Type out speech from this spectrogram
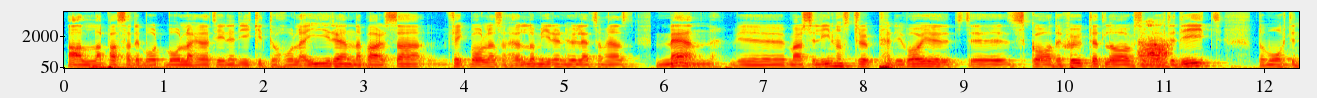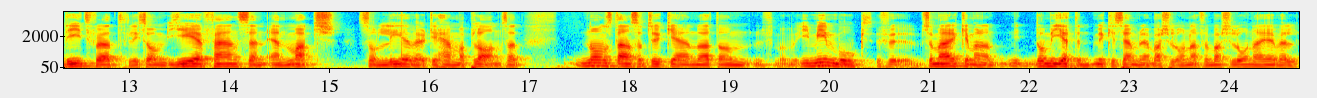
Alla passade bort bollar hela tiden. Det gick inte att hålla i den. När Barca fick bollen så höll de i den hur lätt som helst. Men Marcelinos trupper, det var ju ett eh, skadeskjutet lag som ah. åkte dit. De åkte dit för att liksom ge fansen en match som lever till hemmaplan. Så att någonstans så tycker jag ändå att de... I min bok så märker man att de är jättemycket sämre än Barcelona. För Barcelona är väl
